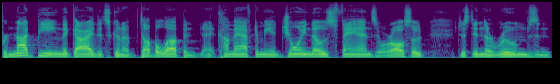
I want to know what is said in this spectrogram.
for not being the guy that's going to double up and, and come after me and join those fans who are also just in their rooms and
